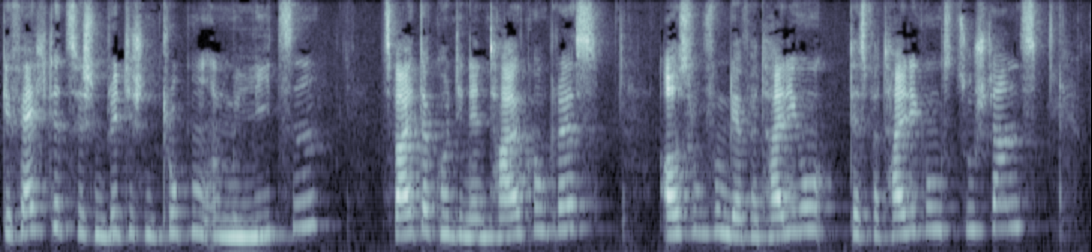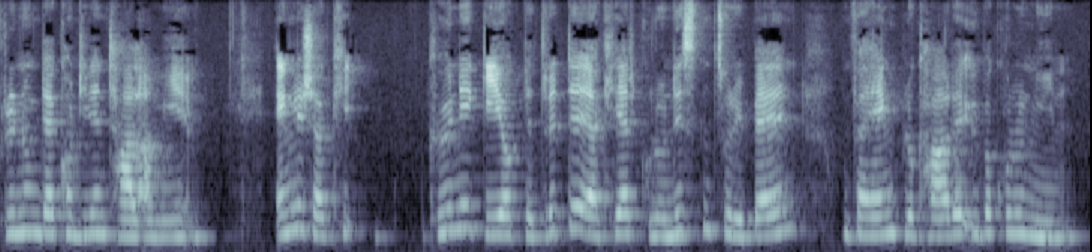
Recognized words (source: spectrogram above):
Gefechte zwischen britischen Truppen und Milizen. Zweiter Kontinentalkongress. Ausrufung Verteidigung, des Verteidigungszustands. Gründung der Kontinentalarmee. Englischer Ki König Georg III. erklärt Kolonisten zu Rebellen und verhängt Blockade über Kolonien.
